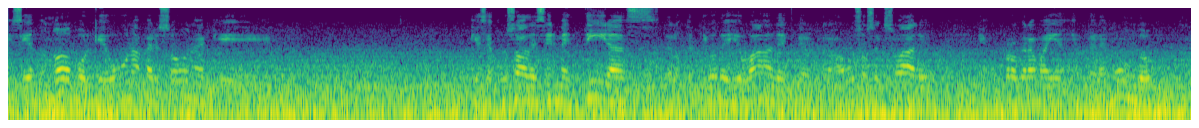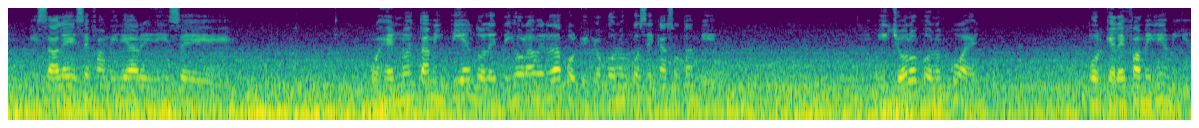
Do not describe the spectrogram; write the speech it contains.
diciendo, no, porque hubo una persona que que se puso a decir mentiras de los testigos de Jehová, de, los abusos sexuales, en un programa ahí en, en, Telemundo, y sale ese familiar y dice, pues él no está mintiendo, les dijo la verdad porque yo conozco ese caso también, y yo lo conozco a él, porque él es familia mía.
